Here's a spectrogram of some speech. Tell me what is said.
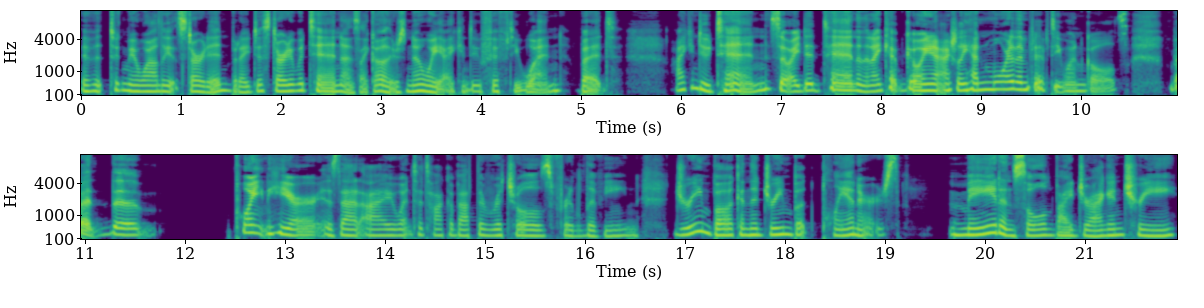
if it took me a while to get started, but I just started with 10. I was like, oh, there's no way I can do 51, but I can do 10. So I did 10 and then I kept going. I actually had more than 51 goals. But the point here is that I went to talk about the rituals for living dream book and the dream book planners made and sold by Dragon Tree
